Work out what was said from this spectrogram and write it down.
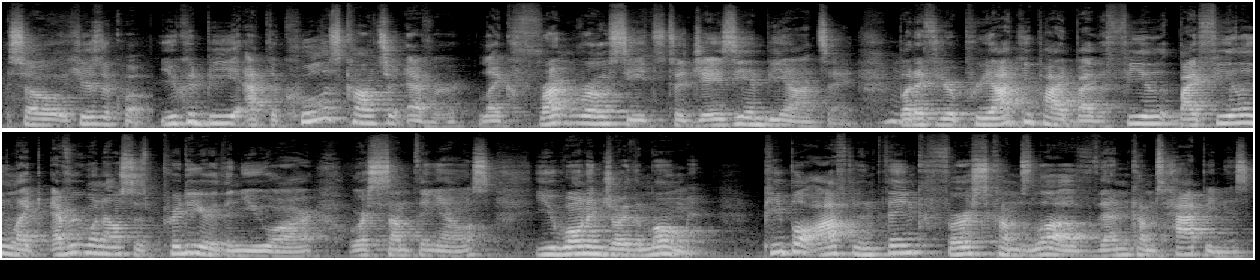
so here's a quote: "You could be at the coolest concert ever, like front row seats to Jay Z and Beyonce. But if you're preoccupied by the feel by feeling like everyone else is prettier than you are or something else, you won't enjoy the moment." People often think first comes love, then comes happiness,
